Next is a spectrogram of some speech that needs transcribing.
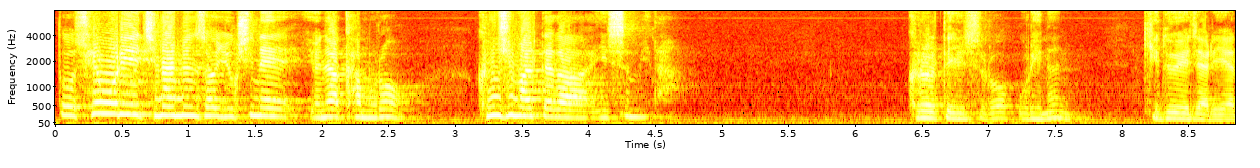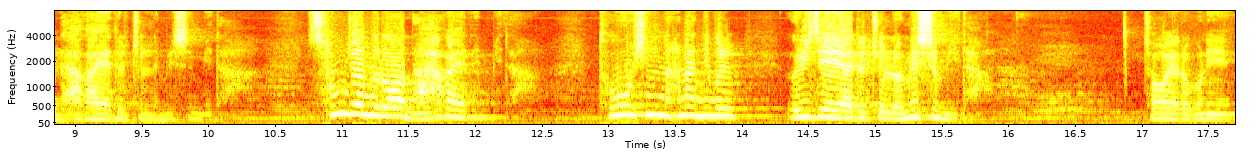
또 세월이 지나면서 육신의 연약함으로 근심할 때가 있습니다. 그럴 때일수록 우리는 기도의 자리에 나가야 될 줄로 믿습니다. 성전으로 나아가야 됩니다. 도우시는 하나님을 의지해야 될 줄로 믿습니다. 저와 여러분이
